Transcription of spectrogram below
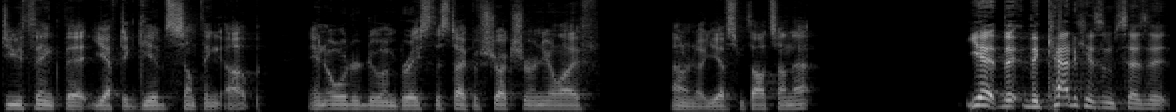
Do you think that you have to give something up in order to embrace this type of structure in your life? I don't know. You have some thoughts on that? Yeah, the, the catechism says it,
